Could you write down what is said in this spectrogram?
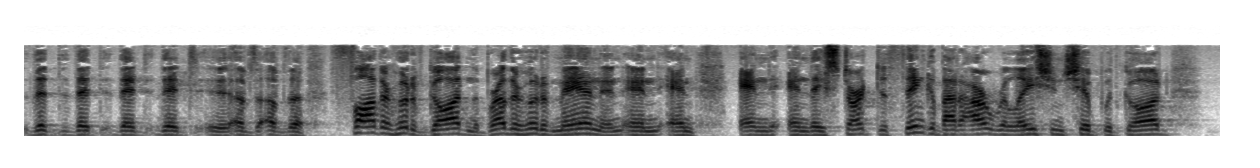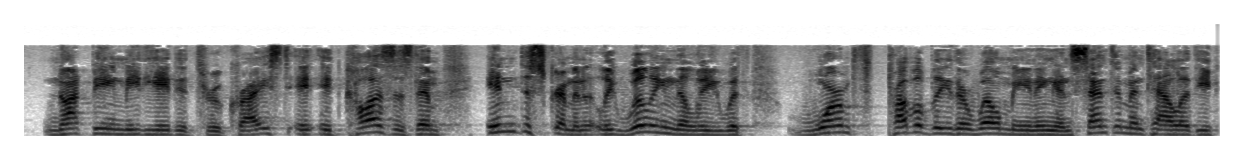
that, that, that, that uh, of, of the fatherhood of God and the brotherhood of man, and, and, and, and, and they start to think about our relationship with God not being mediated through Christ, it, it, causes them indiscriminately, willingly, with warmth, probably their well meaning and sentimentality,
